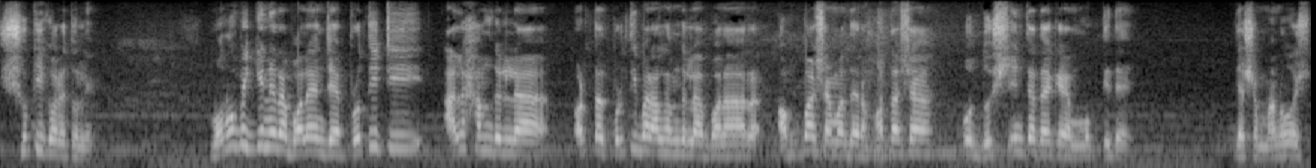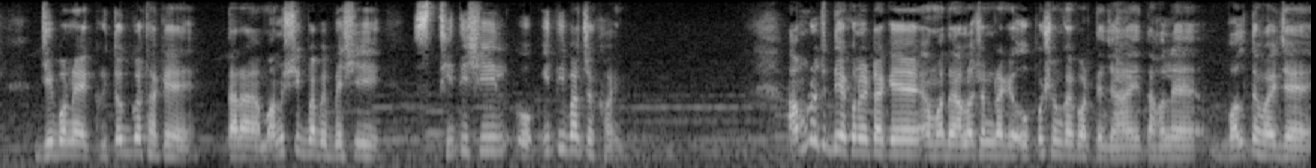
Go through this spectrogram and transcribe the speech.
সুখী করে তোলে। মনোবিজ্ঞানীরা বলেন যে প্রতিটি আলহামদুলিল্লাহ, অর্থাৎ প্রতিবার আলহামদুলিল্লাহ বলার অভ্যাস আমাদের হতাশা ও দুশ্চিন্তা থেকে মুক্তি দেয়। যেসব মানুষ জীবনে কৃতজ্ঞ থাকে, তারা মানসিকভাবে বেশি স্থিতিশীল ও ইতিবাচক হয়। আমরা যদি এখন এটাকে আমাদের আলোচনাটাকে উপসংহার করতে যাই, তাহলে বলতে হয় যে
